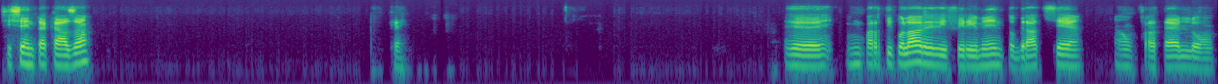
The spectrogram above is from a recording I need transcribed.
Si sente a casa? Ok. Eh, in particolare riferimento, grazie a un fratello,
